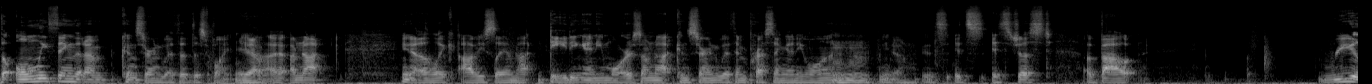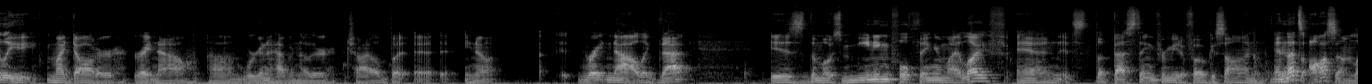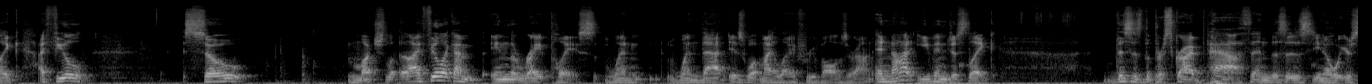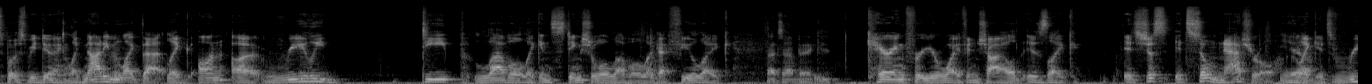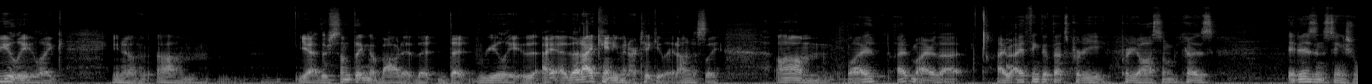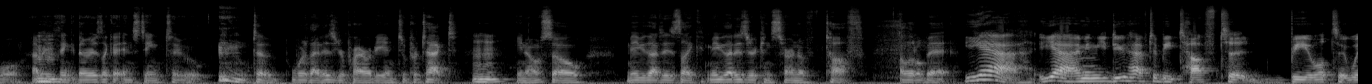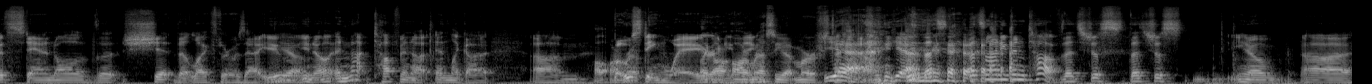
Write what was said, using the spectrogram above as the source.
the only thing that I'm concerned with at this point. You Yeah. know, I, I'm not. You know, like obviously, I'm not dating anymore, so I'm not concerned with impressing anyone. Mm-hmm. You know, it's it's it's just about really my daughter right now um, we're gonna have another child but uh, you know right now like that is the most meaningful thing in my life and it's the best thing for me to focus on. And that's awesome. Like i feel so much i feel like i'm in the right place when when that is what my life revolves around. And not even just like this is the prescribed path and this is you know what you're supposed to be doing like not even like that like on a really deep level like instinctual level like i feel like That's epic. caring for your wife and child is like it's just it's so natural Yeah. like it's really like you know um yeah there's something about it that that really I, that i can't even articulate honestly um Well, I, I admire that. I, I think that that's pretty pretty awesome because it is instinctual. I mean, I think there is like an instinct to to where that is your priority and to protect. Mm-hmm. You know, so maybe that is like maybe that is your concern of tough a little bit. Yeah, yeah. I mean, you do have to be tough to be able to withstand all of the shit that life throws at you. Yeah. You know, and not tough in a in like a um, boasting way Like or anything. arm wrestle you at Murph's. yeah, yeah. That's that's not even tough. That's just that's just you know. Uh,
